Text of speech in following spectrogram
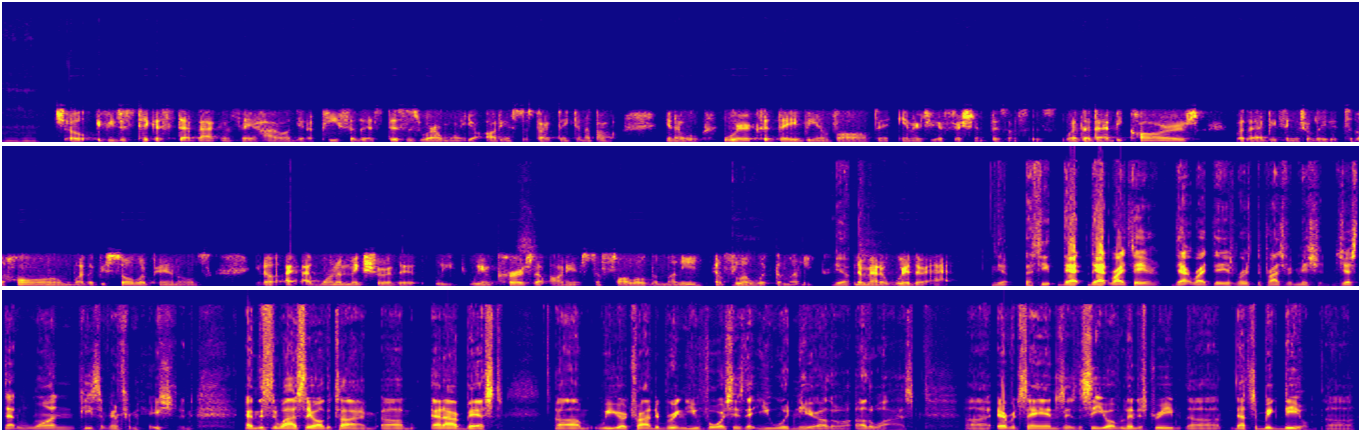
Mm-hmm. So if you just take a step back and say, how do I get a piece of this? This is where I want your audience to start thinking about, you know, where could they be involved in energy efficient businesses, whether that be cars, whether that be things related to the home, whether it be solar panels. You know, I, I want to make sure that we, we encourage the audience to follow the money and flow mm-hmm. with the money, yeah. no matter where they're at. Yeah, see that that right there, that right there is worth the price of admission. Just that one piece of information, and this is why I say all the time: um, at our best, um, we are trying to bring you voices that you wouldn't hear other, otherwise. Uh, Everett Sands is the CEO of Lendistry. Uh, that's a big deal. Uh,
